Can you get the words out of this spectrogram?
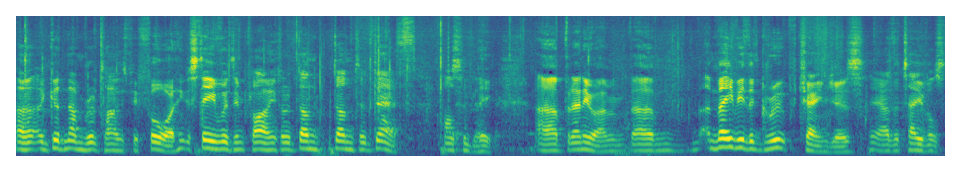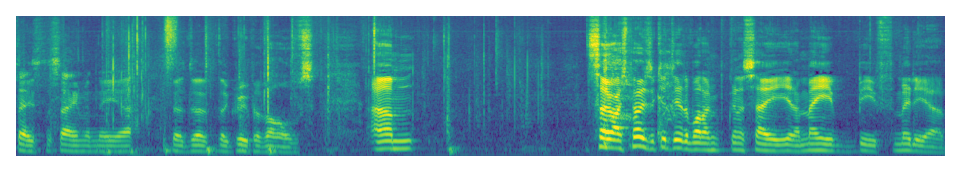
uh, a good number of times before. I think Steve was implying sort of done, done to death, possibly. Uh, but anyway, um, maybe the group changes. Yeah, the table stays the same and the, uh, the, the, the, group evolves. Um, so I suppose a good deal of what I'm going to say, you know, may be familiar,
